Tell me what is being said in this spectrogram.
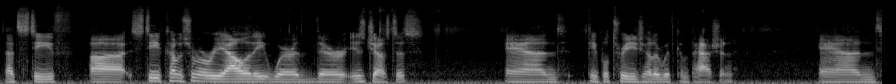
That's Steve. Uh, Steve comes from a reality where there is justice and people treat each other with compassion and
